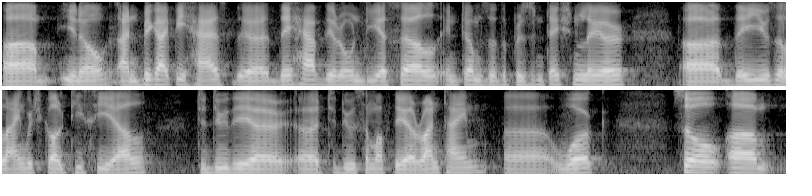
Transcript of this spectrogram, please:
Um, you know, and Big IP has, the, they have their own DSL in terms of the presentation layer. Uh, they use a language called TCL to do, their, uh, to do some of their runtime uh, work. So, um,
